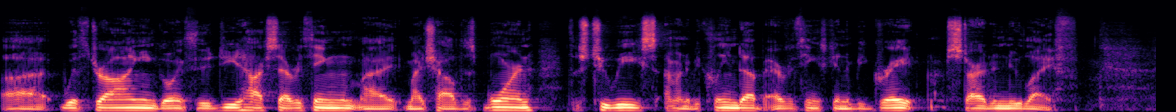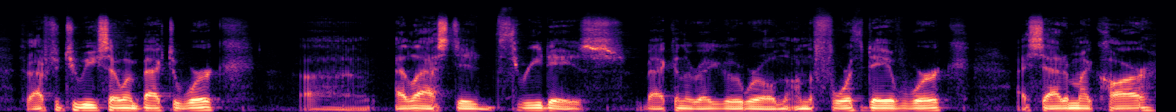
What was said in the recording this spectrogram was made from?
uh, withdrawing and going through the detox. Everything. My my child is born. Those two weeks, I'm going to be cleaned up. Everything's going to be great. Start a new life. So after two weeks, I went back to work. Uh, I lasted three days back in the regular world. On the fourth day of work, I sat in my car,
